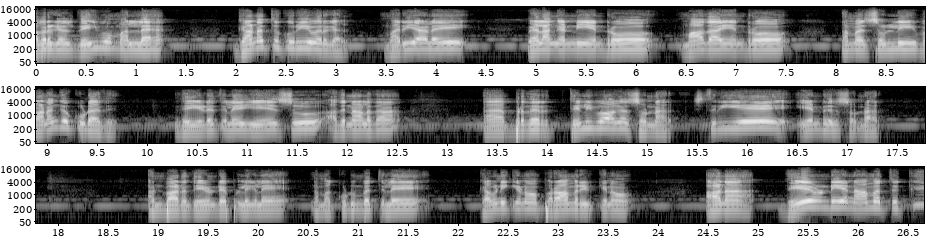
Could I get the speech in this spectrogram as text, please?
அவர்கள் தெய்வம் அல்ல. கனத்துக்குரியவர்கள். மரியாலை வேளாங்கண்ணி என்றோ மாதா என்றோ நம்ம சொல்லி வணங்கக்கூடாது. இந்த இடத்துல இயேசு அதனால தான் பிரதர் தெளிவாக சொன்னார். ஸ்திரியே என்று சொன்னார். அன்பான தேவனுடைய பிள்ளைகளே நம்ம குடும்பத்திலே கவனிக்கணும் பராமரிக்கணும். ஆனால் தேவனுடைய நாமத்துக்கு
